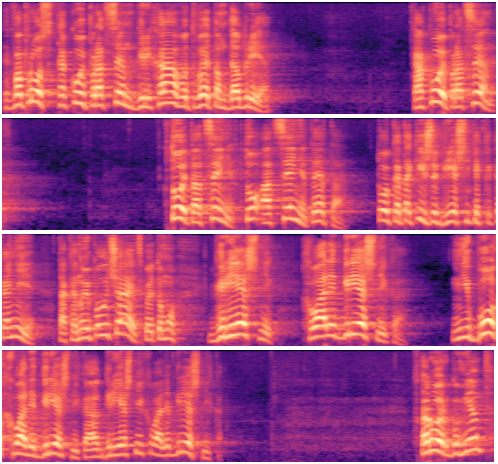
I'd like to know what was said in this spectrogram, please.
Так вопрос, какой процент греха вот в этом добре? Какой процент? Кто это оценит? Кто оценит это? Только такие же грешники, как они. Так оно и получается. Поэтому грешник хвалит грешника. Не Бог хвалит грешника, а грешник хвалит грешника. Второй аргумент,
